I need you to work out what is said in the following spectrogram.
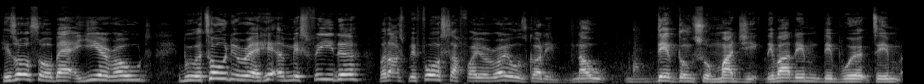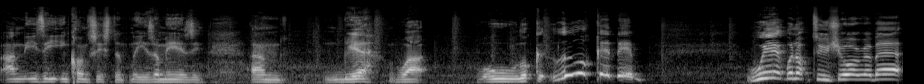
he's also about a year old. We were told he were a hit and miss feeder, but that's before Sapphire Royals got him. Now, they've done some magic. They've had him, they've worked him, and he's eating consistently. He's amazing. And, yeah, what? Oh, look at, look at him. Weight we're not too sure about,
